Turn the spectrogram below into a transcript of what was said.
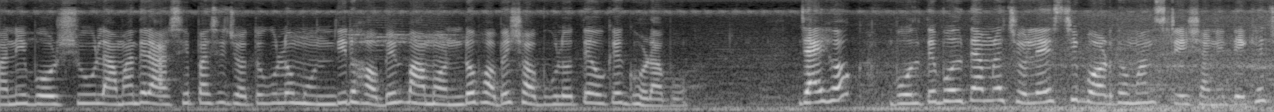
মানে বরশুল, আমাদের আশেপাশে যতগুলো মন্দির হবে বা মণ্ডপ হবে, সবগুলোতে ওকে ঘোরাবো। যাই হোক, বলতে বলতে আমরা চলে এসেছি বর্ধমান স্টেশনে। দেখেছ,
